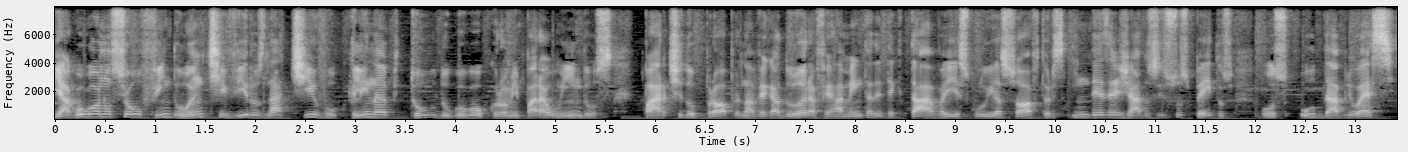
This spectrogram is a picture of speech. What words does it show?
E a Google anunciou o fim do antivírus nativo Cleanup Tool do Google Chrome para Windows. Parte do próprio navegador, a ferramenta detectava e excluía softwares indesejados e suspeitos, os UWS,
